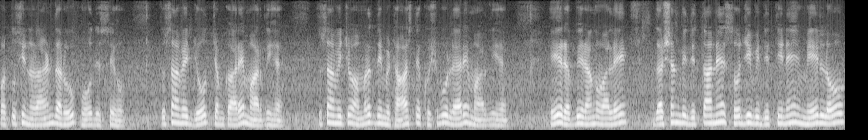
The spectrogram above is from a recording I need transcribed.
ਪਰ ਤੁਸੀਂ ਨਾਰਾਇਣ ਦਾ ਰੂਪ ਹੋ ਦਿਸੇ ਹੋ। ਤੁਸਾਂ ਵਿੱਚ ਜੋਤ ਚਮਕਾਰੇ ਮਾਰਦੀ ਹੈ। ਤੁਸਾਂ ਵਿੱਚੋਂ ਅੰਮ੍ਰਿਤ ਦੀ ਮਿਠਾਸ ਤੇ ਖੁਸ਼ਬੂ ਲਹਿਰੇ ਮਾਰਦੀ ਹੈ। ਏ ਰੱਬੀ ਰੰਗ ਵਾਲੇ, ਦਰਸ਼ਨ ਵੀ ਦਿੱਤਾ ਨੇ ਸੋਜੀ ਵੀ ਦਿੱਤੀ ਨੇ, ਮੇਲ ਲੋ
